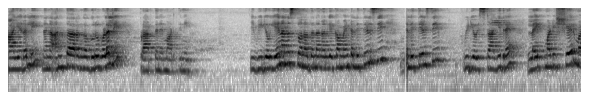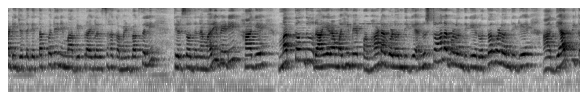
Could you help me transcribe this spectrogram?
ರಾಯರಲ್ಲಿ, ನನ್ನ ಅಂತರಂಗ ಗುರುಗಳಲ್ಲಿ ಪ್ರಾರ್ಥನೆ ಮಾಡ್ತೀನಿ. ಈ ವಿಡಿಯೋ ಏನು ಅನ್ನಿಸ್ತು ಅನ್ನೋದನ್ನು ನನಗೆ ಕಮೆಂಟಲ್ಲಿ ತಿಳಿಸಿ, ಅಲ್ಲಿ ತಿಳಿಸಿ. ವಿಡಿಯೋ ಇಷ್ಟ ಆಗಿದ್ರೆ ಲೈಕ್ ಮಾಡಿ ಶೇರ್ ಮಾಡಿ. ಜೊತೆಗೆ ತಪ್ಪದೇ ನಿಮ್ಮ ಅಭಿಪ್ರಾಯಗಳನ್ನು ಸಹ ಕಮೆಂಟ್ ಬಾಕ್ಸಲ್ಲಿ ತಿಳಿಸೋದನ್ನು ಮರಿಬೇಡಿ. ಹಾಗೆ ಮತ್ತೊಂದು ರಾಯರ ಮಹಿಮೆ ಪವಾಡಗಳೊಂದಿಗೆ, ಅನುಷ್ಠಾನಗಳೊಂದಿಗೆ, ವ್ರತಗಳೊಂದಿಗೆ, ಆಧ್ಯಾತ್ಮಿಕ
